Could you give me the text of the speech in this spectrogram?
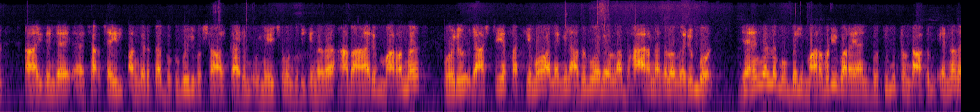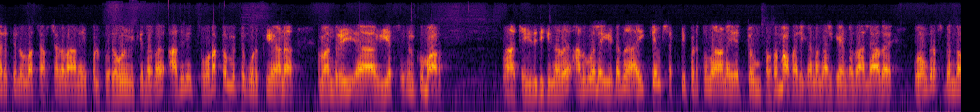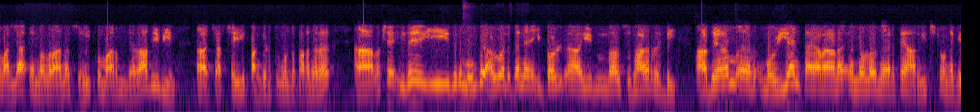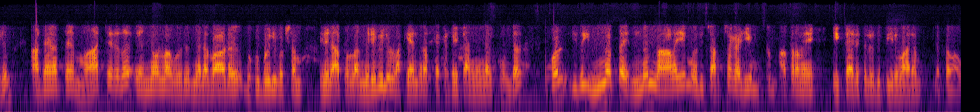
ഇതിന്റെ ചർച്ചയിൽ പങ്കെടുത്ത ബഹുഭൂരിപക്ഷ ആൾക്കാരും ഉന്നയിച്ചുകൊണ്ടിരിക്കുന്നത്. അതാരും മറന്ന് ഒരു രാഷ്ട്രീയ സഖ്യമോ അല്ലെങ്കിൽ അതുപോലെയുള്ള ധാരണകളോ വരുമ്പോൾ ജനങ്ങളുടെ മുമ്പിൽ മറുപടി പറയാൻ ബുദ്ധിമുട്ടുണ്ടാകും എന്ന തരത്തിലുള്ള ചർച്ചകളാണ് ഇപ്പോൾ പുരോഗമിക്കുന്നത്. അതിന് തുടക്കമിട്ട് കൊടുക്കുകയാണ് മന്ത്രി വി എസ് സുനിൽകുമാർ ചെയ്തിരിക്കുന്നത്. അതുപോലെ ഇടത് ഐക്യം ശക്തിപ്പെടുത്തുന്നതാണ് ഏറ്റവും പ്രഥമ പരിഗണന നൽകേണ്ടത്. അല്ലാതെ കോൺഗ്രസ് ബന്ധമല്ല എന്നുള്ളതാണ് സുനിൽകുമാറും ലതാദേവിയും ചർച്ചയിൽ പങ്കെടുത്തുകൊണ്ട് പറഞ്ഞത്. പക്ഷേ ഇത് ഈ ഇതിനു മുമ്പ് അതുപോലെ തന്നെ ഇപ്പോൾ ഈ സുധാകർ റെഡ്ഡി അദ്ദേഹം മൊഴിയാൻ തയ്യാറാണ് എന്നുള്ളത് നേരത്തെ അറിയിച്ചിട്ടുണ്ടെങ്കിലും അദ്ദേഹത്തെ മാറ്റരുത് എന്നുള്ള ഒരു നിലപാട് ബഹുഭൂരിപക്ഷം ഇതിനകത്തുള്ള നിലവിലുള്ള കേന്ദ്ര സെക്രട്ടേറിയറ്റ് അംഗങ്ങൾക്കുണ്ട്. അപ്പോൾ ഇത് ഇന്നത്തെ ഇന്നും നാളെയും ഒരു ചർച്ച കഴിയുമ്പോൾ മാത്രമേ ഇക്കാര്യത്തിൽ ഒരു തീരുമാനം വ്യക്തമാവൂ.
